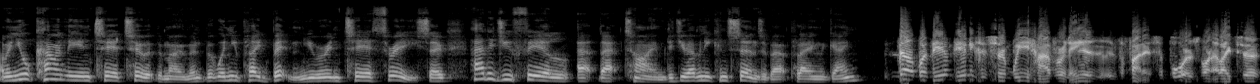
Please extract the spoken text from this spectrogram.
I mean, you're currently in Tier 2 at the moment, but when you played Bitton, you were in Tier 3. So, how did you feel at that time? Did you have any concerns about playing the game? No, but the, the only concern we have really is, is the fact that supporters weren't allowed to.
